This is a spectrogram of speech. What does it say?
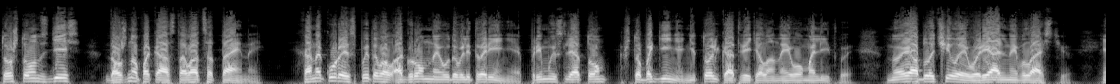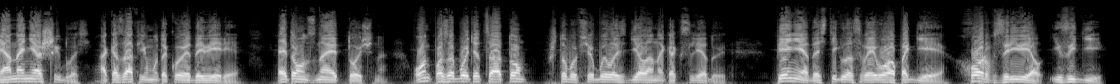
То, что он здесь, должно пока оставаться тайной. Ханакура испытывал огромное удовлетворение при мысли о том, что богиня не только ответила на его молитвы, но и облачила его реальной властью. И она не ошиблась, оказав ему такое доверие. Это он знает точно. Он позаботится о том, чтобы все было сделано как следует. Пение достигло своего апогея. Хор взревел «Изыди!».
